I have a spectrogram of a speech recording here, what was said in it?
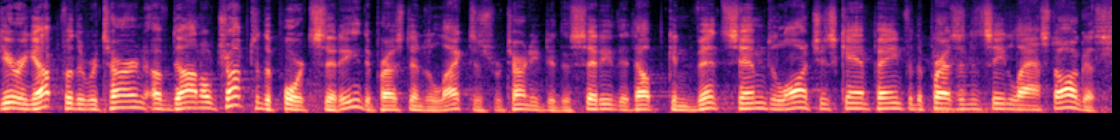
Gearing up for the return of Donald Trump to the port city, the president-elect is returning to the city that helped convince him to launch his campaign for the presidency last August.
